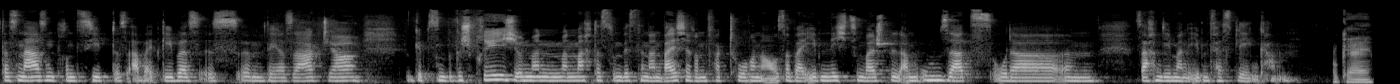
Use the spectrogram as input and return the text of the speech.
das Nasenprinzip des Arbeitgebers ist, der sagt, ja, gibt es ein Gespräch und man, man macht das so ein bisschen an weicheren Faktoren aus, aber eben nicht zum Beispiel am Umsatz oder ähm, Sachen, die man eben festlegen kann. Okay.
